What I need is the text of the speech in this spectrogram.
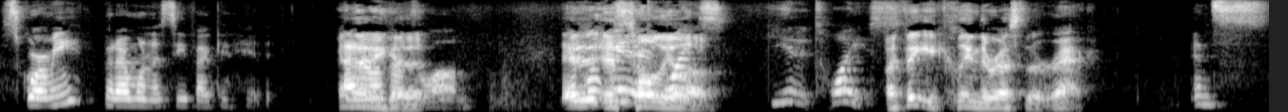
score me, but I want to see if I can hit it. And I then don't he know if hit that's it. allowed. It- If it's get totally points, He hit it twice. I think he cleaned the rest of the rack. And s-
